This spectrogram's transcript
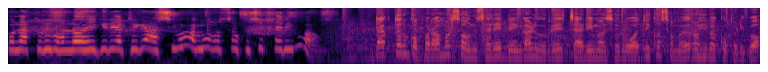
ମୋ ନାତୁଣୀ ଭଲ ହେଇକିରି ଏଠିକି ଆସିବ ଆମ ହସ ଖୁସି ଫେରିବ ଆଉ ଡାକ୍ତରଙ୍କ ପରାମର୍ଶ ଅନୁସାରେ ବେଙ୍ଗାଲୁରୁରେ ଚାରି ମାସରୁ ଅଧିକ ସମୟ ରହିବାକୁ ପଡ଼ିବ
